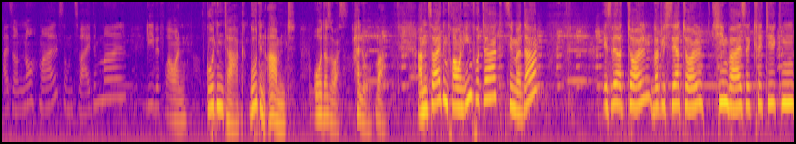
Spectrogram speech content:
Also nochmal zum zweiten Mal, liebe Frauen. Guten Tag, guten Abend oder sowas. Hallo, war. Am zweiten Fraueninfotag sind wir da. Es wird toll, wirklich sehr toll. Hinweise, Kritiken,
